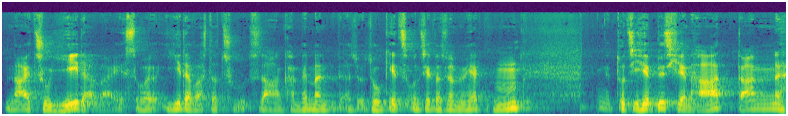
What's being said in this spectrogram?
nahezu jeder weiß oder jeder was dazu sagen kann. Wenn man, also so geht es uns jedenfalls, wenn man merkt, hm, tut sich hier ein bisschen hart, dann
